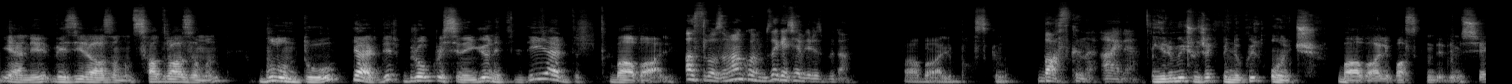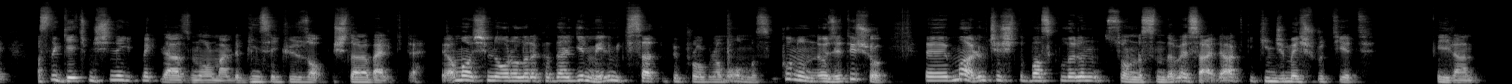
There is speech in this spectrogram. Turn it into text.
yani vezir-i azamın, sadrazamın bulunduğu yerdir. Bürokrasinin yönetildiği yerdir Baba Ali. Asıl o zaman konumuza geçebiliriz buradan. Baba Ali baskını. Baskını aynen. 23 Ocak 1913 Baba Ali baskını dediğimiz şey. Aslında geçmişine gitmek lazım normalde 1860'lara belki de. E ama şimdi oralara kadar girmeyelim 2 saatlik bir program olmasın. Konunun özeti şu. E, malum çeşitli baskıların sonrasında vesaire artık ikinci meşrutiyet ilan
